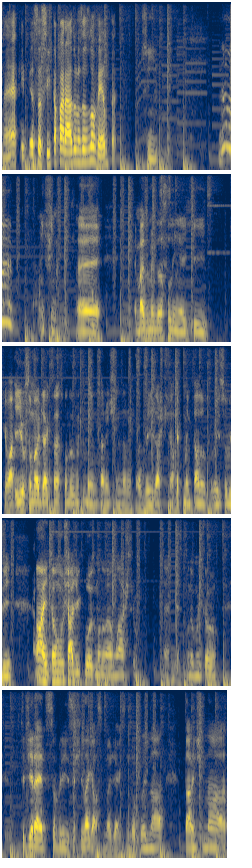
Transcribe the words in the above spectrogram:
Né? Quem pensa assim está parado nos anos 90. Sim. Não é. Enfim, é, é mais ou menos essa linha aí que E o Samuel Jackson respondeu muito bem no Tarantino né, naquela vez. Acho que tinha até comentado outra vez sobre. Ah, então o Chadwick Boseman não é um astro. Né? Ele respondeu muito, muito direto sobre isso. Achei legal o Samuel Jackson. Botou ele na Tarantino na,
